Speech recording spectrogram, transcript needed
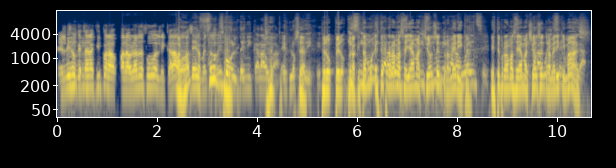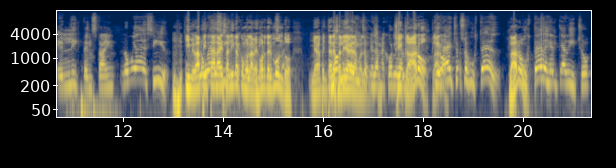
Él dijo que estar aquí para, para hablar de fútbol de Nicaragua. Del fútbol de Nicaragua, es lo que dije. Pero, pero, pero aquí estamos, este programa se llama Acción Centroamérica. Este programa se llama Acción Centroamérica y más. El Liechtenstein, lo voy a decir. Y me va a pintar a, esa liga como la mejor del mundo. Me va a pintar esa liga como la, mejor liga Sí, claro, claro. Quien ha hecho eso es usted. Claro. Usted es el que ha dicho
